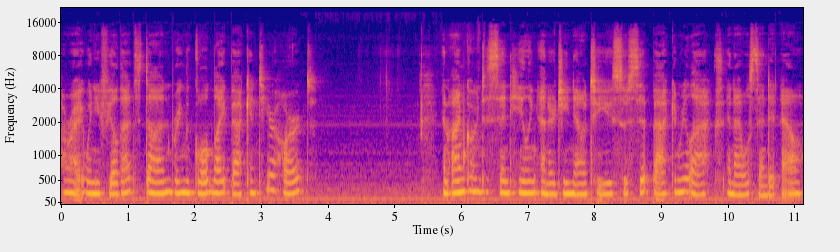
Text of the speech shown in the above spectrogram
All right, when you feel that's done, bring the gold light back into your heart. And I'm going to send healing energy now to you, so sit back and relax, and I will send it now.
